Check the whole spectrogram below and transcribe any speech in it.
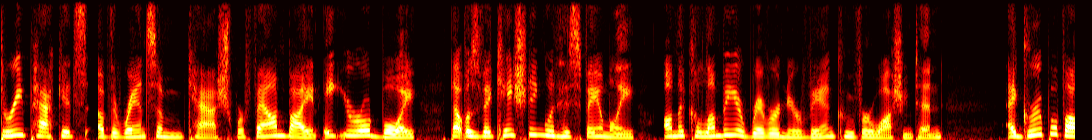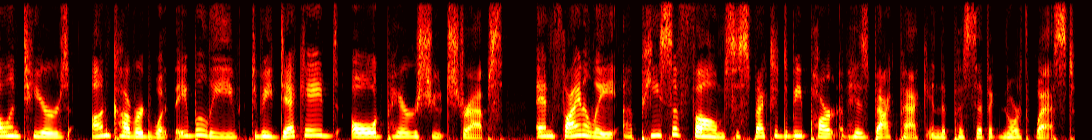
Three packets of the ransom cash were found by an eight year old boy that was vacationing with his family on the Columbia River near Vancouver, Washington. A group of volunteers uncovered what they believe to be decades old parachute straps and finally, a piece of foam suspected to be part of his backpack in the Pacific Northwest.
